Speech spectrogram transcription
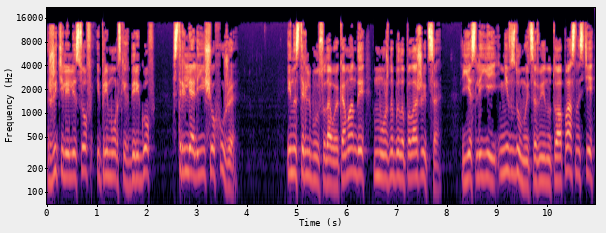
жители лесов и приморских берегов, стреляли еще хуже. И на стрельбу судовой команды можно было положиться, если ей не вздумается в минуту опасности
